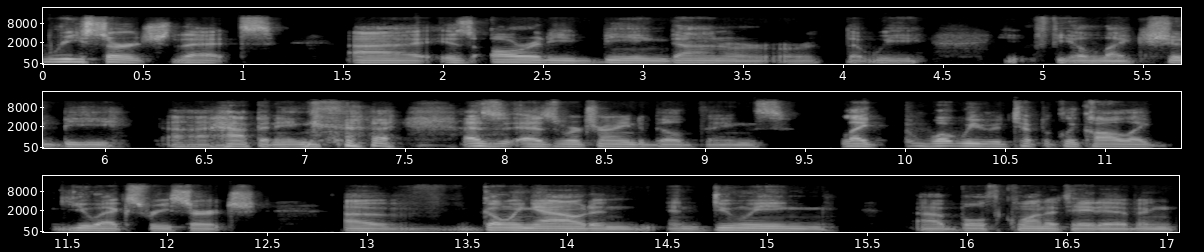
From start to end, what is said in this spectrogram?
research that uh, is already being done or, or that we feel like should be uh, happening as as we're trying to build things like what we would typically call like UX research. of going out and and doing uh, both quantitative and,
